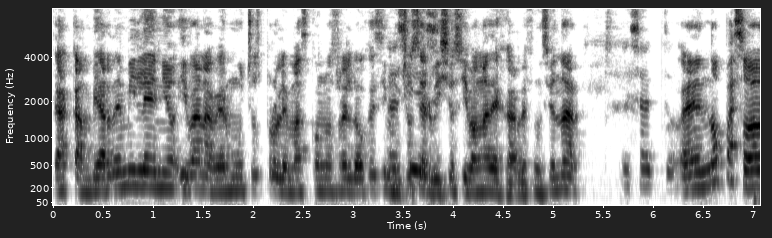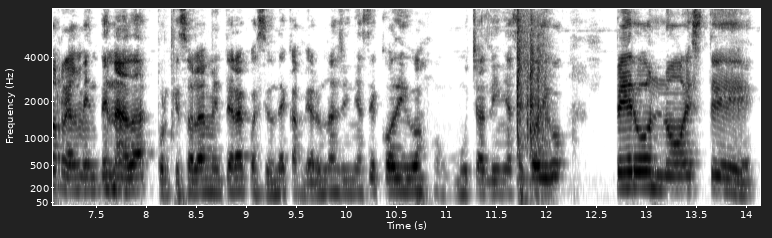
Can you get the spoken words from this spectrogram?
a cambiar de milenio iban a haber muchos problemas con los relojes y Así muchos es. servicios iban a dejar de funcionar. Exacto. Eh, no pasó realmente nada porque solamente era cuestión de cambiar unas líneas de código o muchas líneas de código, pero no este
